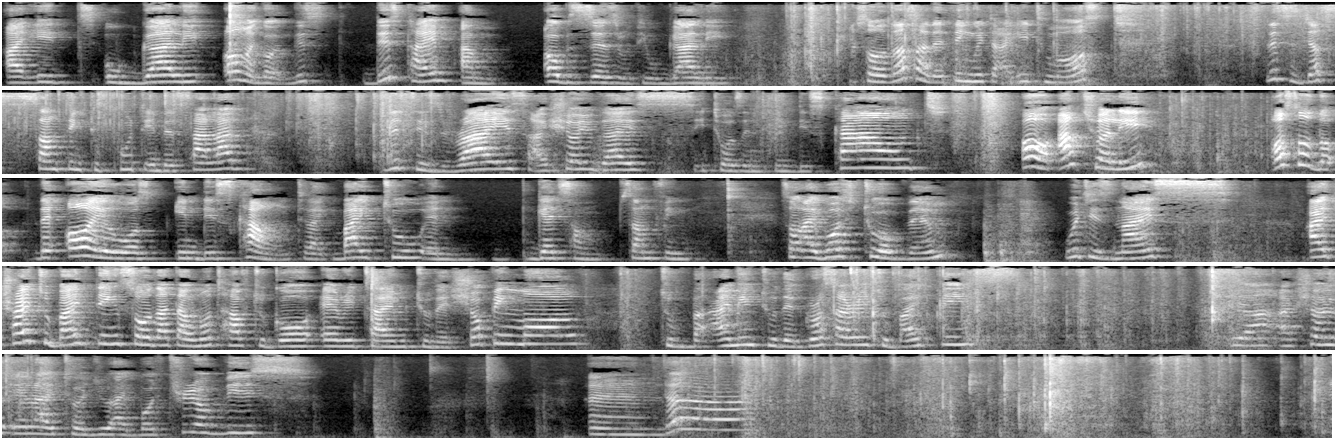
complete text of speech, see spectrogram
I eat ugali. Oh my god, this this time I'm obsessed with ugali. So that's are the thing which I eat most. This is just something to put in the salad. This is rice. I show you guys it was in, in discount. Oh, actually, also the the oil was in discount like buy two and get some something. So i bought two of them which is nice. I try to buy things so that i'll not have to go every time to the shopping mall to buy i mean to the grocery to buy things. Yeah i show you ella i told you i bought three of these. And uh,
